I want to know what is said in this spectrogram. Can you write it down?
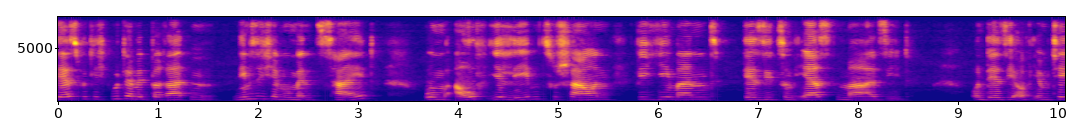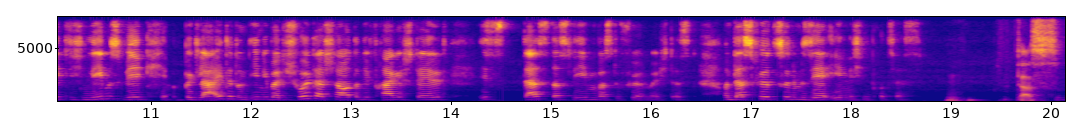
der ist wirklich gut damit beraten, nehmen Sie sich einen Moment Zeit, um auf Ihr Leben zu schauen, wie jemand, der Sie zum ersten Mal sieht und der Sie auf Ihrem täglichen Lebensweg begleitet und Ihnen über die Schulter schaut und die Frage stellt, ist das das Leben, was du führen möchtest? Und das führt zu einem sehr ähnlichen Prozess. Mhm. Das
